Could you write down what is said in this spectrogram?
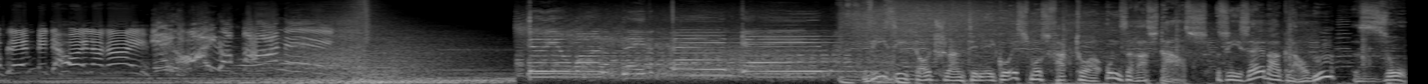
Problem mit der Heulerei? Ich heul doch gar nicht! Wie sieht Deutschland den Egoismusfaktor unserer Stars? Sie selber glauben, so.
